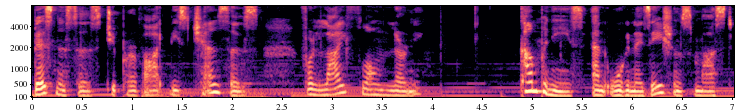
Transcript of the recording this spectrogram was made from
businesses to provide these chances for lifelong learning. Companies and organizations must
